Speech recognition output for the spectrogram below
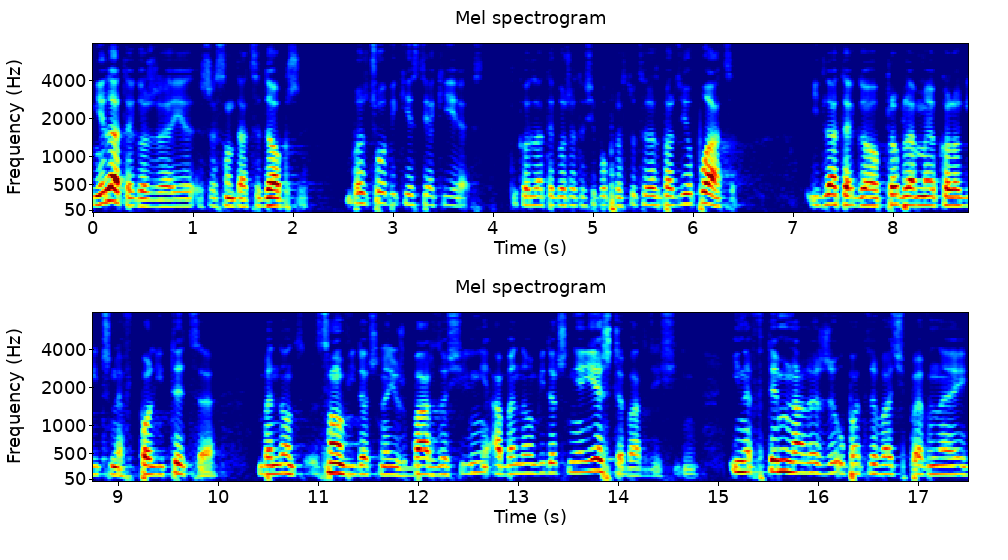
Nie dlatego, że, je, że są tacy dobrzy, bo człowiek jest jaki jest, tylko dlatego, że to się po prostu coraz bardziej opłaca. I dlatego problemy ekologiczne w polityce będą, są widoczne już bardzo silnie, a będą widoczne jeszcze bardziej silnie. I w tym należy upatrywać pewnej,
